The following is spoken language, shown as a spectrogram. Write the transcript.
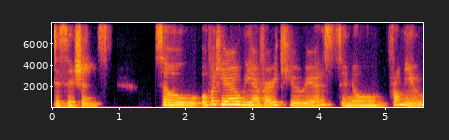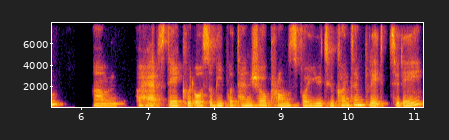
decisions. So, over here, we are very curious to know from you. Um, perhaps there could also be potential prompts for you to contemplate today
